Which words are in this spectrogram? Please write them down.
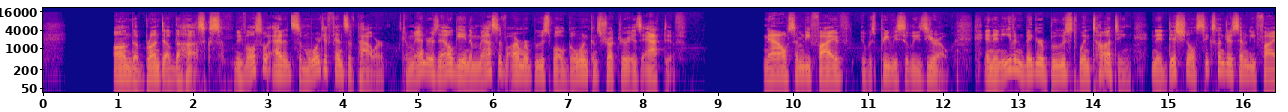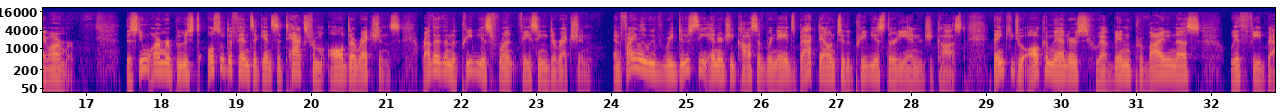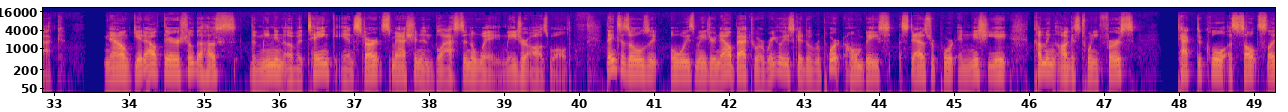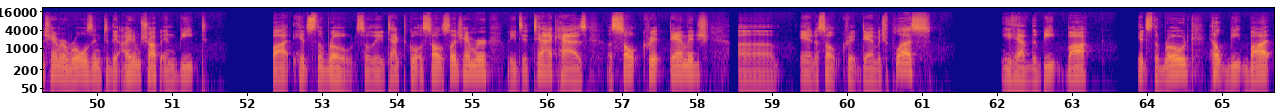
on the brunt of the husks. We've also added some more defensive power. Commanders now gain a massive armor boost while Going Constructor is active. Now 75, it was previously 0. And an even bigger boost when taunting, an additional 675 armor. This new armor boost also defends against attacks from all directions, rather than the previous front facing direction. And finally, we've reduced the energy cost of grenades back down to the previous 30 energy cost. Thank you to all commanders who have been providing us with feedback. Now get out there, show the Husks the meaning of a tank, and start smashing and blasting away. Major Oswald. Thanks as always, Major. Now back to our regularly scheduled report. Home base status report initiate coming August 21st. Tactical assault sledgehammer rolls into the item shop and beat bot hits the road. So the tactical assault sledgehammer leads attack has assault crit damage um, and assault crit damage plus. You have the beat bot hits the road, help beat bot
